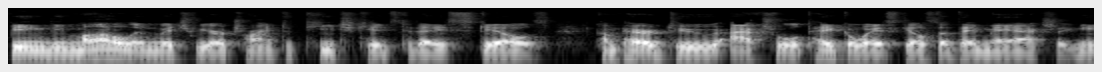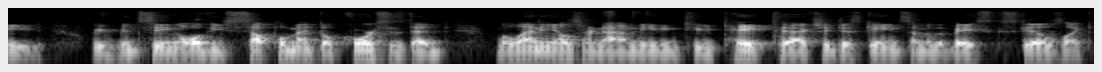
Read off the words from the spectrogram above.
being the model in which we are trying to teach kids today skills compared to actual takeaway skills that they may actually need. We've been seeing all these supplemental courses that millennials are now needing to take to actually just gain some of the basic skills like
